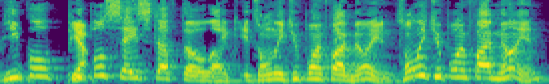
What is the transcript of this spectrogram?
people Yep. people say stuff though like it's only 2.5 million. It's only 2.5 million.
